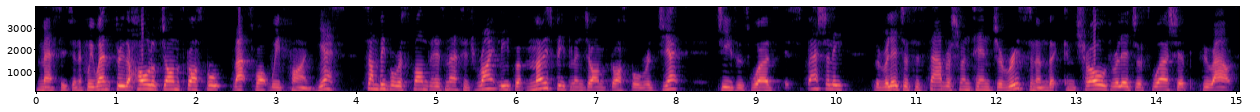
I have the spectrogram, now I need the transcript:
message. And if we went through the whole of John's gospel, that's what we'd find. Yes, some people respond to his message rightly, but most people in John's gospel reject Jesus' words, especially the religious establishment in Jerusalem that controlled religious worship throughout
